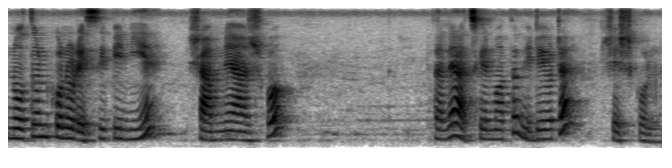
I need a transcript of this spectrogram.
নতুন কোনো রেসিপি নিয়ে সামনে আসব। তাহলে আজকের মতো ভিডিওটা শেষ করলাম।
